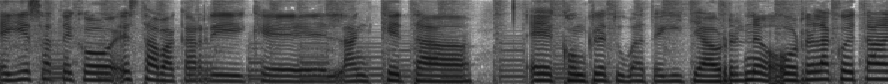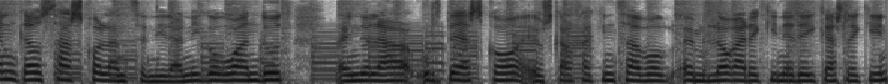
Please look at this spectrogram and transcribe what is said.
egizateko ez da bakarrik e, lanketa e, konkretu bat egitea. Horren, horrelakoetan gauza asko lantzen dira. Niko gogoan dut, orain duela urte asko, Euskal Jakintza blogarekin ere ikaslekin,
